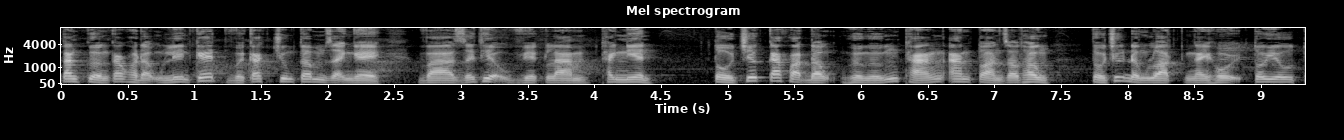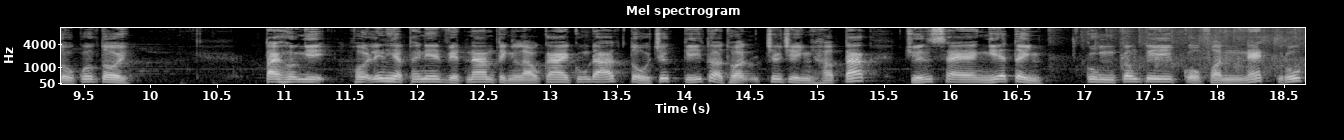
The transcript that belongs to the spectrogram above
tăng cường các hoạt động liên kết với các trung tâm dạy nghề và giới thiệu việc làm thanh niên, tổ chức các hoạt động hưởng ứng tháng an toàn giao thông, tổ chức đồng loạt Ngày hội Tôi yêu Tổ quốc tôi. Tại hội nghị, Hội Liên hiệp Thanh niên Việt Nam tỉnh Lào Cai cũng đã tổ chức ký thỏa thuận chương trình hợp tác chuyến xe nghĩa tình cùng công ty cổ phần Net Group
